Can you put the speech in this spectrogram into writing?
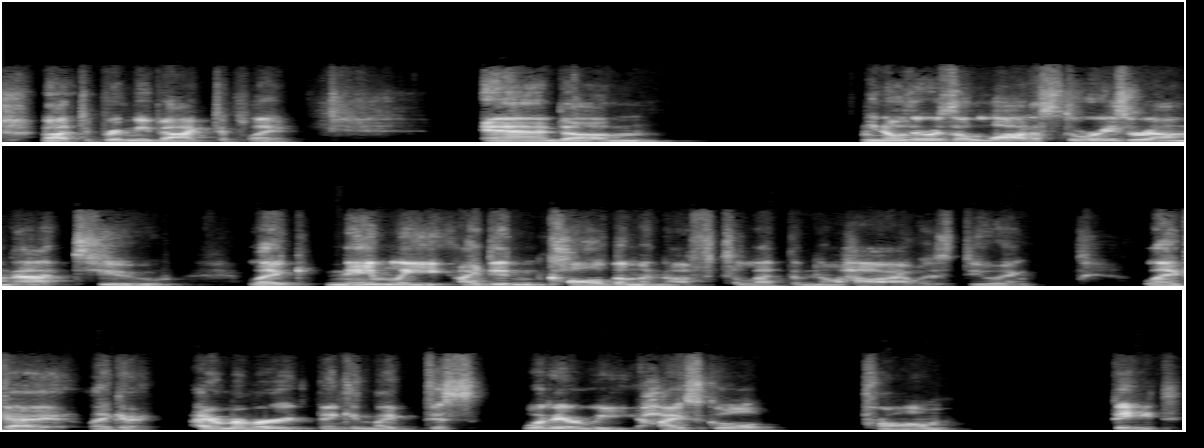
not to bring me back to play. And, um, you know, there was a lot of stories around that too. Like, namely, I didn't call them enough to let them know how I was doing. Like, I, like, I, I remember thinking, like, this, what are we, high school prom date?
